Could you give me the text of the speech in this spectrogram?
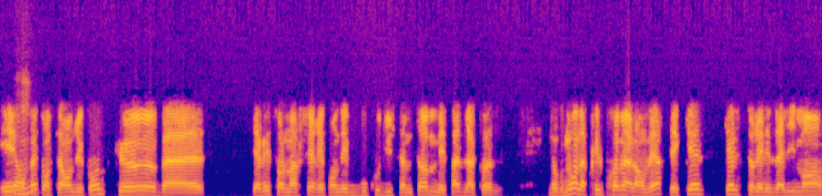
Et en mhm. fait, on s'est rendu compte que bah, ce qu'il y avait sur le marché répondait beaucoup du symptôme, mais pas de la cause. Donc nous, on a pris le premier à l'envers, c'est quels seraient les aliments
